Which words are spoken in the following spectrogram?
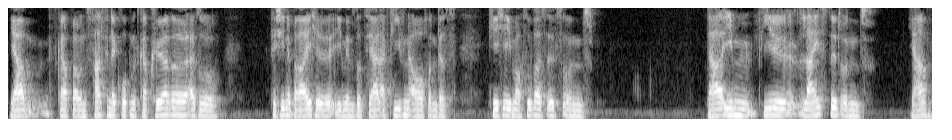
ja, es gab bei uns Pfadfindergruppen, es gab Chöre, also verschiedene Bereiche eben im sozial Aktiven auch und dass Kirche eben auch sowas ist und da eben viel leistet und ja,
